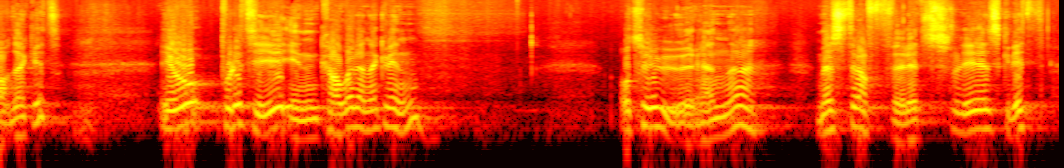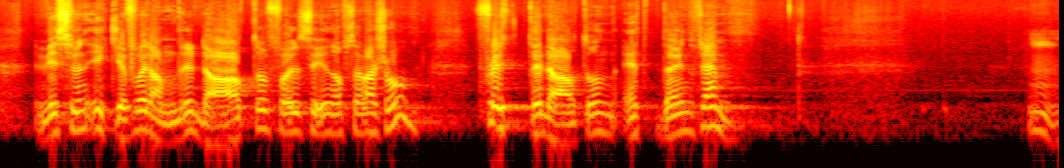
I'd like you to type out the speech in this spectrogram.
avdekket. Jo, politiet innkaller denne kvinnen og truer henne med strafferettslige skritt hvis hun ikke forandrer dato for sin observasjon. Flytter datoen et døgn frem. Mm.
